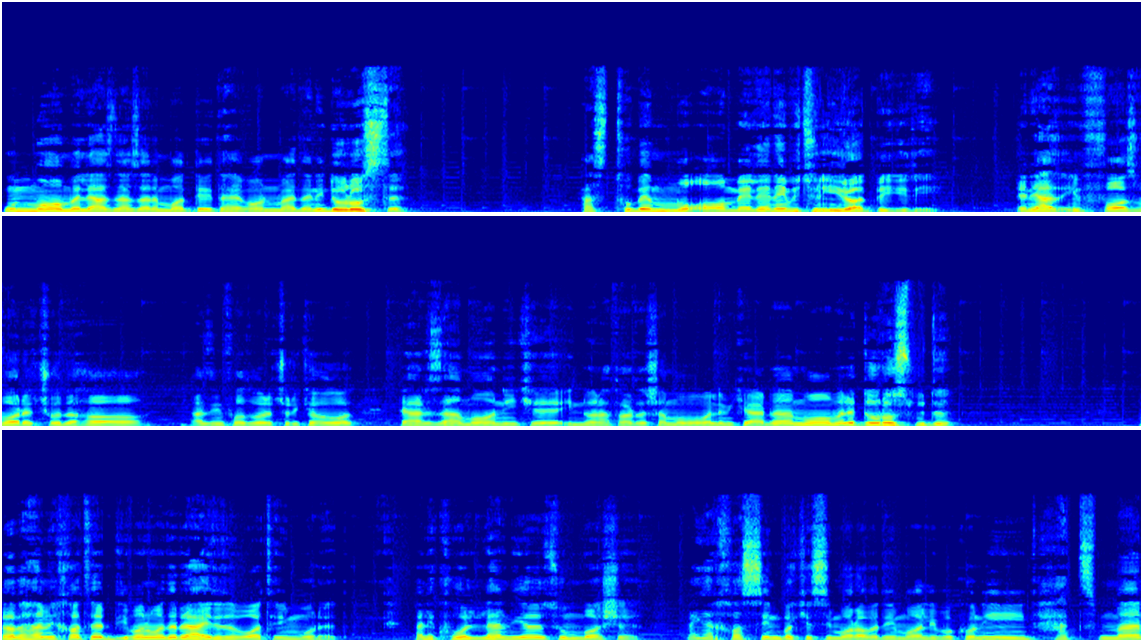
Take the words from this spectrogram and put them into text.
اون معامله از نظر ماده ده قانون مدنی درسته. پس تو به معامله نمی‌تونی ایراد بگیری. یعنی از این فاز وارد شده ها از این فاز وارد شده که آقا در زمانی که این دو نفر داشتن معامله می‌کردن معامله درست بوده. و به همین خاطر دیوان اومده رأی داده بابت این مورد. ولی کلا یادتون باشه اگر خواستین با کسی مراوده مالی بکنید حتما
